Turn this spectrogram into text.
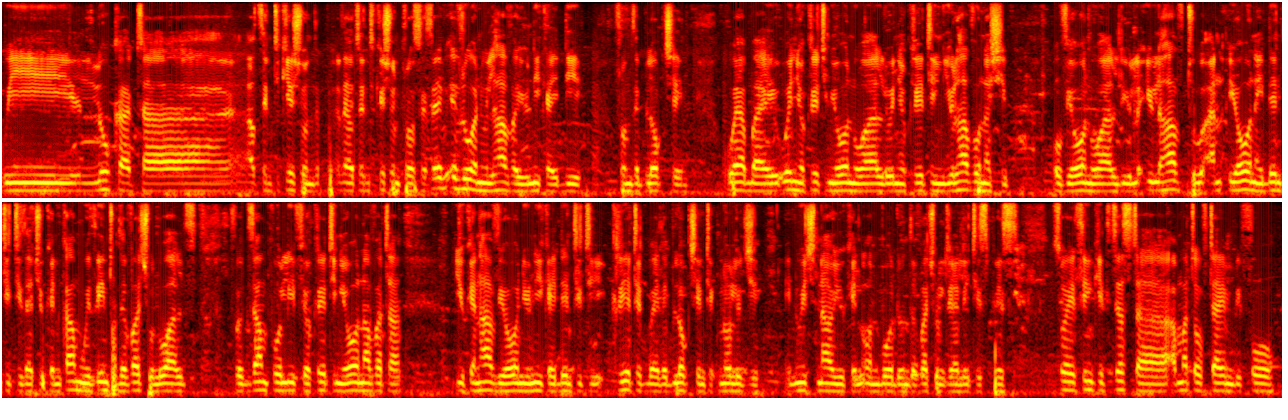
we look at uh, authentication, the, the authentication process. Everyone will have a unique ID from the blockchain, whereby when you're creating your own world, when you're creating, you'll have ownership of your own world. You'll, you'll have to an, your own identity that you can come with into the virtual worlds. For example, if you're creating your own avatar, you can have your own unique identity created by the blockchain technology, in which now you can onboard on the virtual reality space. So I think it's just a, a matter of time before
